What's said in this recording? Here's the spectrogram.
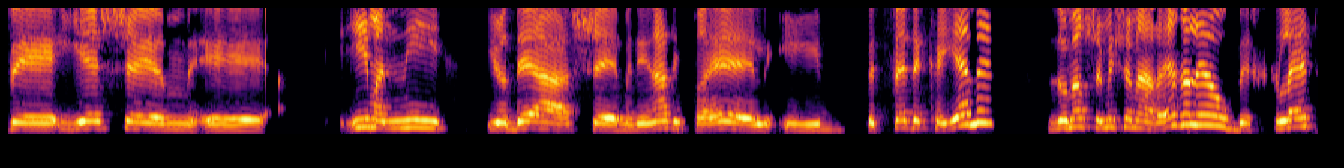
ויש, אמ, אה, אם אני יודע שמדינת ישראל היא בצדק קיימת, זה אומר שמי שמערער עליה הוא בהחלט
